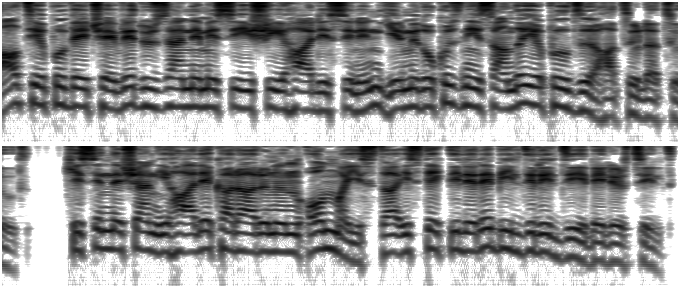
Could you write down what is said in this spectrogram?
altyapı ve çevre düzenlemesi işi ihalesinin 29 Nisan'da yapıldığı hatırlatıldı. Kesinleşen ihale kararının 10 Mayıs'ta isteklilere bildirildiği belirtildi.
